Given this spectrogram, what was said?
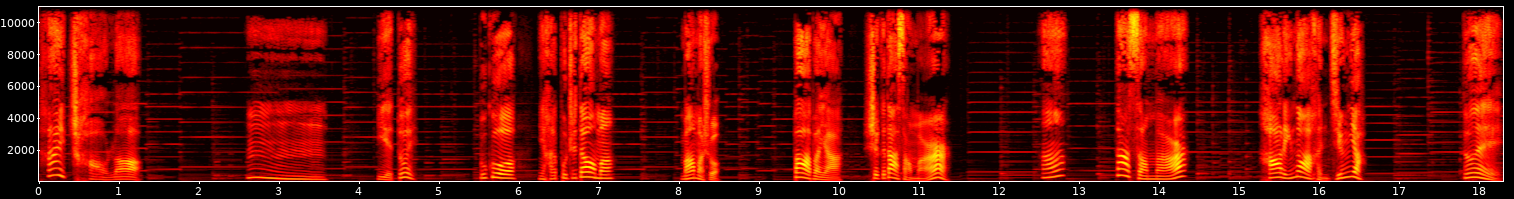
太吵了。”嗯，也对。不过你还不知道吗？妈妈说：“爸爸呀是个大嗓门儿。”啊，大嗓门儿？哈琳娜很惊讶。对，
